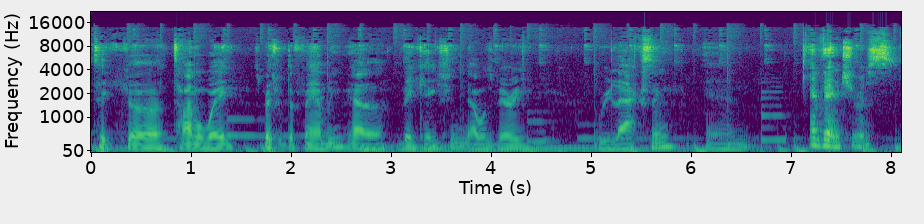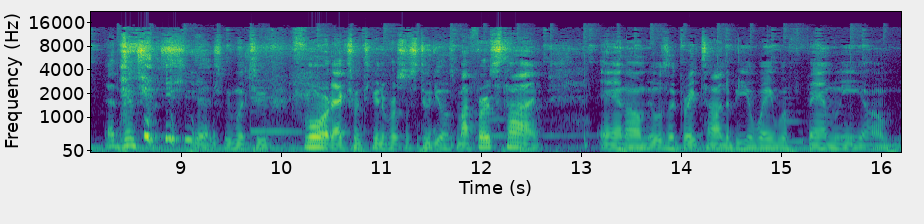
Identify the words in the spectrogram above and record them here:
take uh, time away, especially with the family. We had a vacation that was very relaxing and adventurous. Adventurous, yes. We went to Florida, actually went to Universal Studios. My first time and um, it was a great time to be away with family, um,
